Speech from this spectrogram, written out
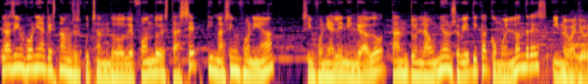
la sinfonía que estamos escuchando de fondo, esta séptima sinfonía, Sinfonía Leningrado, tanto en la Unión Soviética como en Londres y Nueva York.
